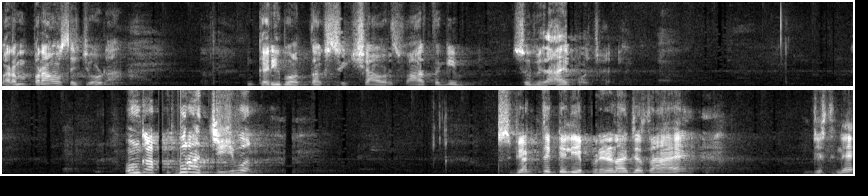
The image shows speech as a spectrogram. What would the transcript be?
परंपराओं से जोड़ा, गरीबों तक शिक्षा और स्वास्थ्य की सुविधाएँ पहुंचाई। उनका पूरा जीवन उस व्यक्ति के लिए प्रेरणा जैसा है जिसने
